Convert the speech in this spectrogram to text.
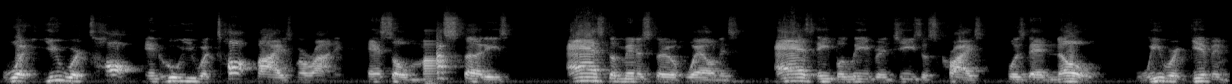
what you were taught and who you were taught by is moronic. And so my studies as the minister of wellness, as a believer in Jesus Christ, was that no, we were given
